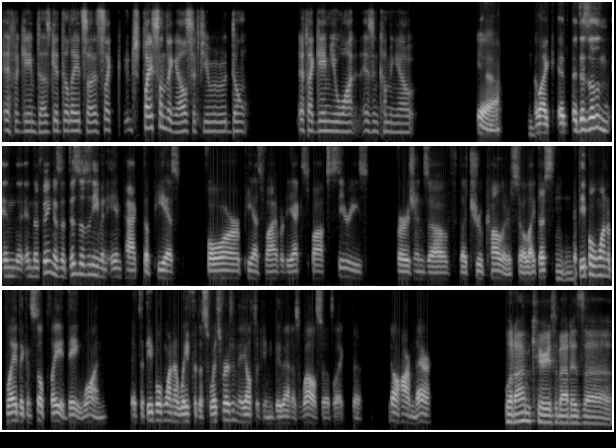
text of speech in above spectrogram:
if a game does get delayed. So it's like just play something else if you don't if that game you want isn't coming out. Yeah, like it, it this doesn't. And the, and the thing is that this doesn't even impact the PS4, PS5, or the Xbox Series versions of the True Colors. So like, there's Mhm. if people want to play, they can still play it day one. If the people want to wait for the Switch version, they also can do that as well. So it's like the, no harm there. What I'm curious about is uh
